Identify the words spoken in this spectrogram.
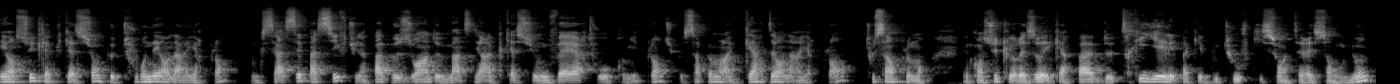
et ensuite l'application peut tourner en arrière-plan. Donc c'est assez passif, tu n'as pas besoin de maintenir l'application ouverte ou au premier plan, tu peux simplement la garder en arrière-plan, tout simplement. Donc ensuite le réseau est capable de trier les paquets Bluetooth qui sont intéressants ou non.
